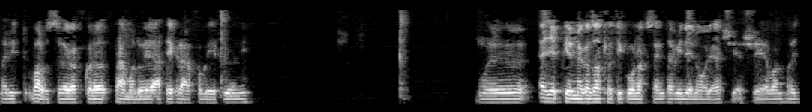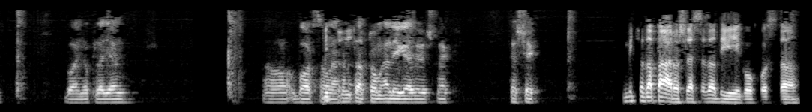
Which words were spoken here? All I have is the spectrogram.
mert itt valószínűleg akkor a támadó játék rá fog épülni. Egyébként meg az Atletikónak szerintem idén óriási esélye van, hogy bajnok legyen. A Barcelona nem tartom elég erősnek. Tessék. Micsoda páros lesz ez a Diego Costa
